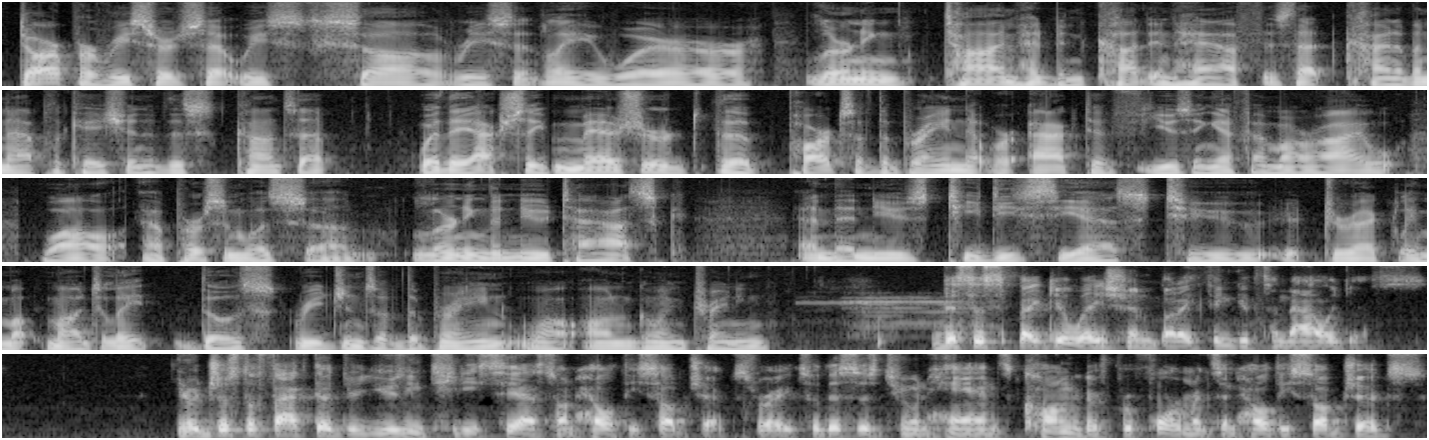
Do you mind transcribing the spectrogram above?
DARPA research that we saw recently, where learning time had been cut in half, is that kind of an application of this concept? Where they actually measured the parts of the brain that were active using fMRI while a person was um, learning the new task and then used TDCS to directly mo- modulate those regions of the brain while ongoing training? This is speculation, but I think it's analogous. You know, just the fact that they're using TDCS on healthy subjects, right? So this is to enhance cognitive performance in healthy subjects.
